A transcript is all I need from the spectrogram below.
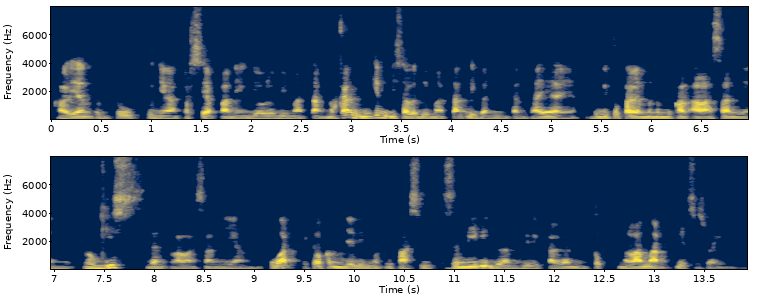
kalian tentu punya persiapan yang jauh lebih matang. Bahkan mungkin bisa lebih matang dibandingkan saya ya. Begitu kalian menemukan alasan yang logis dan alasan yang kuat, itu akan menjadi motivasi sendiri dalam diri kalian untuk melamar beasiswa ini.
